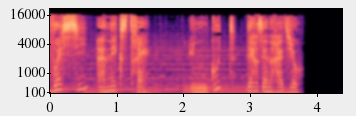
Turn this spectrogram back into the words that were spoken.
Voici un extrait, une goutte d'Airzen Radio.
